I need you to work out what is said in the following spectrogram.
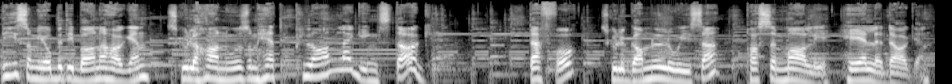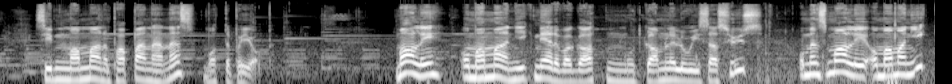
De som jobbet i barnehagen, skulle ha noe som het planleggingsdag. Derfor skulle gamle Louisa passe Mali hele dagen, siden mammaen og pappaen hennes måtte på jobb. Mali og mammaen gikk nedover gaten mot gamle Louisas hus, og mens Mali og mammaen gikk,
